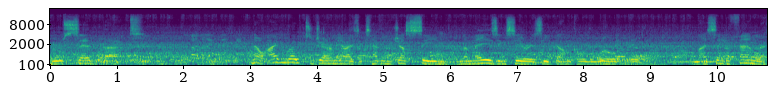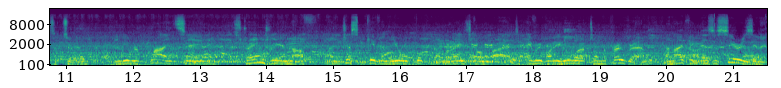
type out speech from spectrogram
who said that no, I wrote to Jeremy Isaacs having just seen an amazing series he'd done called The World War. And I sent a fan letter to him, and he replied saying, strangely enough, I've just given your book, The Parade's Gone By, to everybody who worked on the program, and I think there's a series in it.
